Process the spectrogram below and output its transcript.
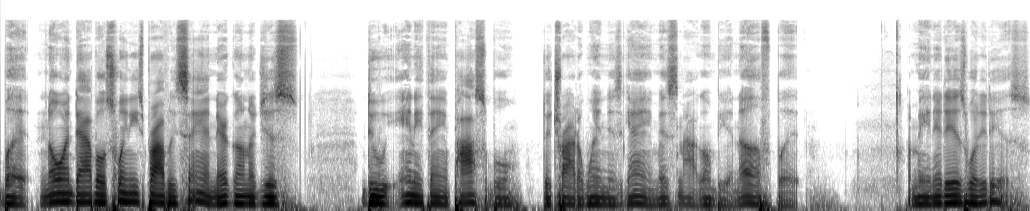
But knowing Dabo Swinney's probably saying they're gonna just do anything possible to try to win this game. It's not to be enough, but I mean, it is what it is.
